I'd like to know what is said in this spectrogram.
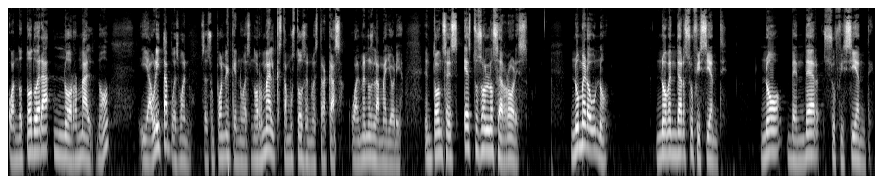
cuando todo era normal, ¿no? Y ahorita, pues bueno, se supone que no es normal que estamos todos en nuestra casa, o al menos la mayoría. Entonces, estos son los errores. Número uno, no vender suficiente. No vender suficiente.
